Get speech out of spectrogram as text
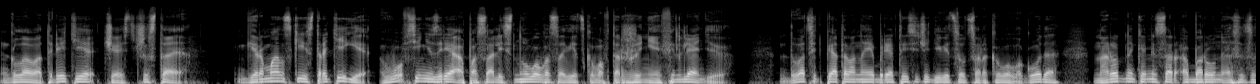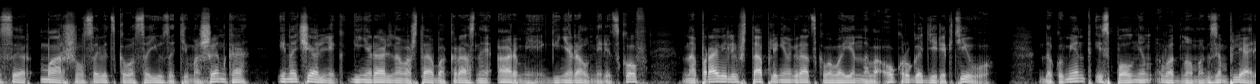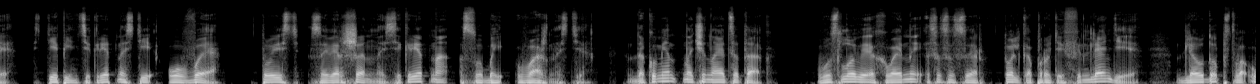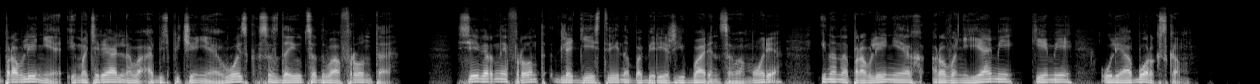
Глава 3, часть 6. Германские стратеги вовсе не зря опасались нового советского вторжения в Финляндию. 25 ноября 1940 года Народный комиссар обороны СССР, маршал Советского Союза Тимошенко и начальник Генерального штаба Красной Армии генерал Мерецков направили в штаб Ленинградского военного округа директиву. Документ исполнен в одном экземпляре. Степень секретности ОВ то есть совершенно секретно особой важности. Документ начинается так. В условиях войны СССР только против Финляндии для удобства управления и материального обеспечения войск создаются два фронта. Северный фронт для действий на побережье Баренцева моря и на направлениях Рованиями, Кеми, Улиоборгском.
